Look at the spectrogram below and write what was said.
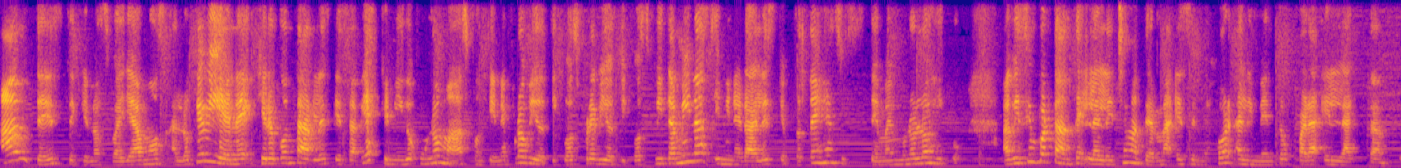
antes de que nos vayamos a lo que viene, quiero contarles que sabías que Nido Uno Más contiene probióticos, prebióticos, vitaminas y minerales que protegen su sistema inmunológico. Aviso importante, la leche materna es el mejor alimento para el lactante.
